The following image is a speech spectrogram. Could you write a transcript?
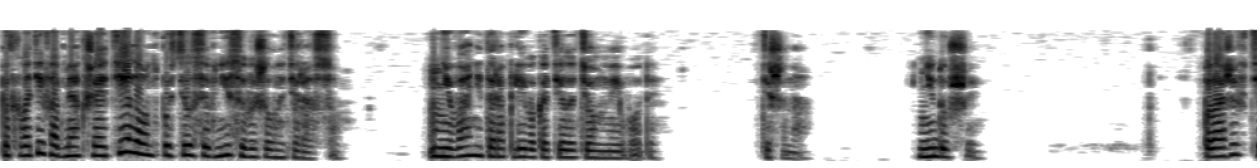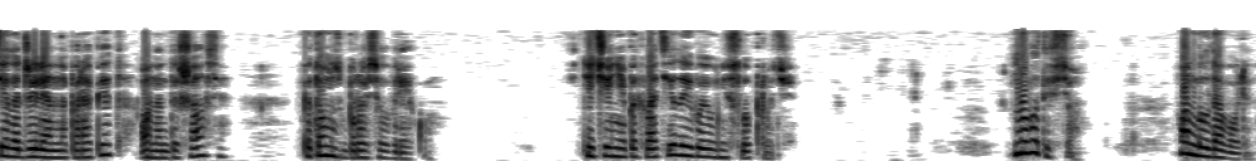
Подхватив обмякшее тело, он спустился вниз и вышел на террасу. Нева неторопливо катила темные воды. Тишина. Ни души. Положив тело Джиллиан на парапет, он отдышался, потом сбросил в реку. Течение подхватило его и унесло прочь. Ну вот и все. Он был доволен.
